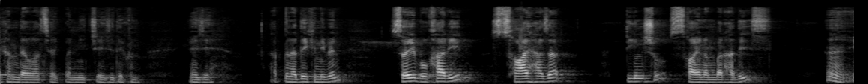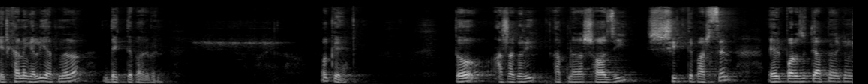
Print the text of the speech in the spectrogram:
এখানে দেওয়া আছে একবার নিচে। এই যে দেখুন, এই যে আপনারা দেখে নেবেন সই বোখারির ছয় হাজার তিনশো ছয় নাম্বার হাদিস। হ্যাঁ এখানে গেলেই আপনারা দেখতে পারবেন। ওকে। তো আশা করি আপনারা সহজেই শিখতে পারছেন। এরপরে যদি আপনাদের কোনো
